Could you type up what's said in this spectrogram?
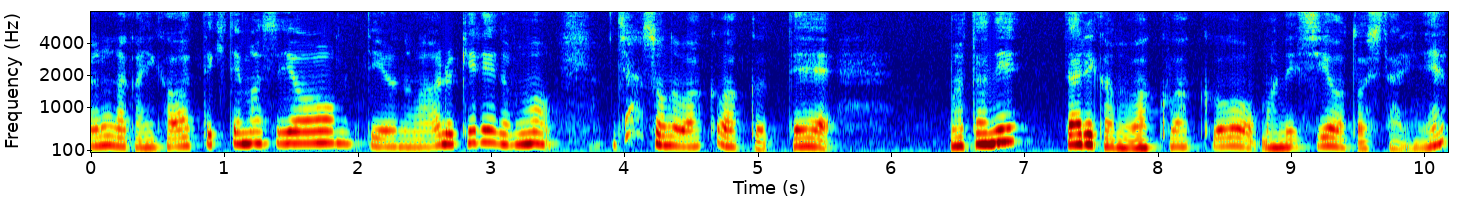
世の中に変わってきてますよっていうのはあるけれどもじゃあそのワクワクってまたね誰かのワクワクを真似しようとしたりね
